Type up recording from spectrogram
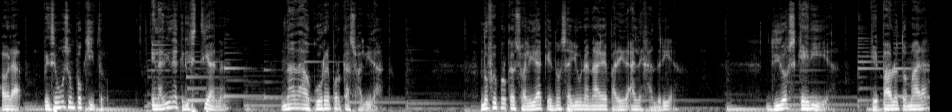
Ahora, pensemos un poquito. En la vida cristiana, nada ocurre por casualidad. No fue por casualidad que no se halló una nave para ir a Alejandría. Dios quería que Pablo tomara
